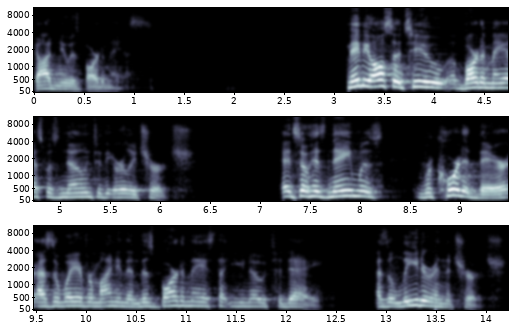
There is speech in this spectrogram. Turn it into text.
God knew as Bartimaeus. Maybe also, too, Bartimaeus was known to the early church. And so his name was recorded there as a way of reminding them this Bartimaeus that you know today, as a leader in the church.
